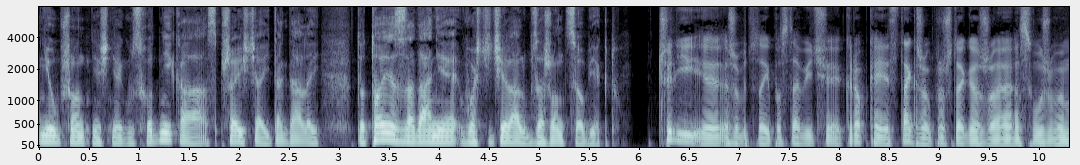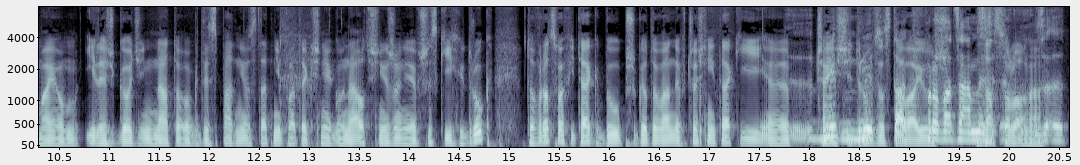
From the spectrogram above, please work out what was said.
nie uprzątnie śniegu z chodnika, z przejścia i tak dalej, to to jest zadanie właściciela lub zarządcy obiektu. Czyli, e, żeby tutaj postawić e, kropkę, jest tak, że oprócz tego, że służby mają ileś godzin na to, gdy spadnie ostatni płatek śniegu na odśnieżenie wszystkich dróg, to Wrocław i tak był przygotowany wcześniej, tak i e, część my, dróg została tak, już zasolona. Z,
